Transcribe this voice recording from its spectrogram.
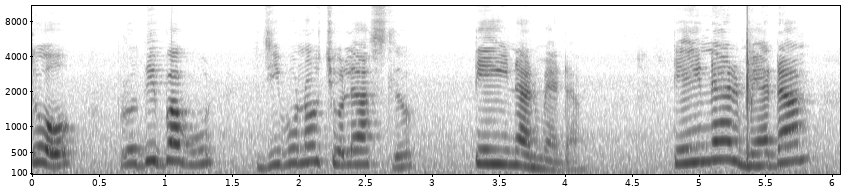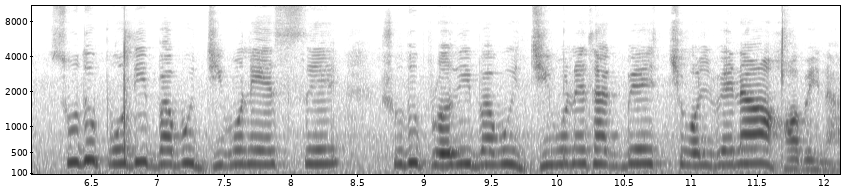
তো প্রদীপবাবুর জীবনেও চলে আসলো টেইনার ম্যাডাম। টেইনার ম্যাডাম শুধু প্রদীপবাবুর জীবনে এসছে, শুধু প্রদীপবাবুর জীবনে থাকবে, চলবে না, হবে না।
